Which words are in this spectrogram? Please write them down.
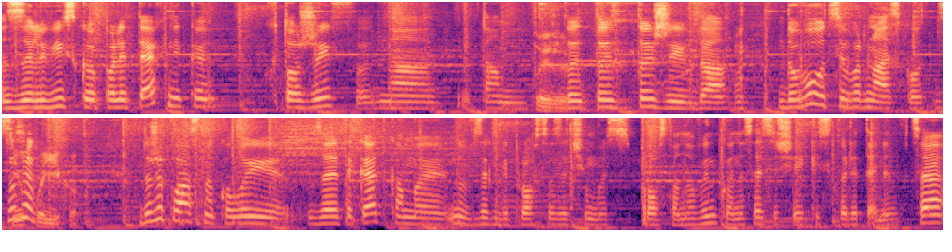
З Львівської політехніки. Хто жив на там Той жив. той, той, той жив, да. До вулиці Вернадського. Дуже, поїхав. Дуже класно, коли за етикетками, ну взагалі просто за чимось, просто новинкою несеться ще якийсь сторітелінг. Це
